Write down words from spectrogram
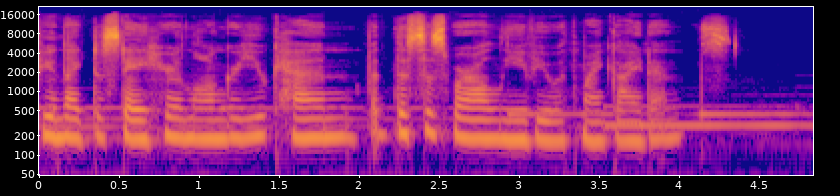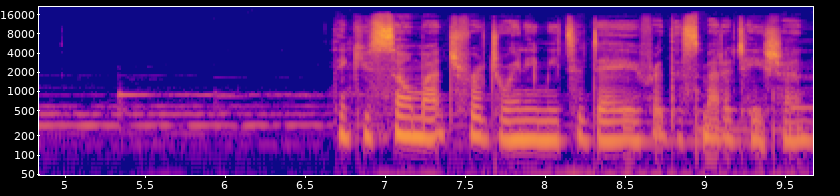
If you'd like to stay here longer, you can, but this is where I'll leave you with my guidance. Thank you so much for joining me today for this meditation.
